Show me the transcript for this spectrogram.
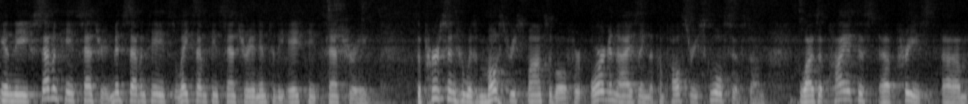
in the 17th century, mid 17th, late 17th century, and into the 18th century, the person who was most responsible for organizing the compulsory school system was a pietist uh, priest um,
